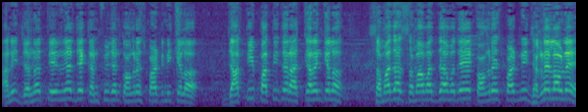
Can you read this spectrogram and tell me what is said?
आणि जनतेने जे कन्फ्युजन काँग्रेस पार्टीने केलं जातीपातीचं राजकारण केलं समाजात समाजामध्ये काँग्रेस पार्टीने झगडे लावले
